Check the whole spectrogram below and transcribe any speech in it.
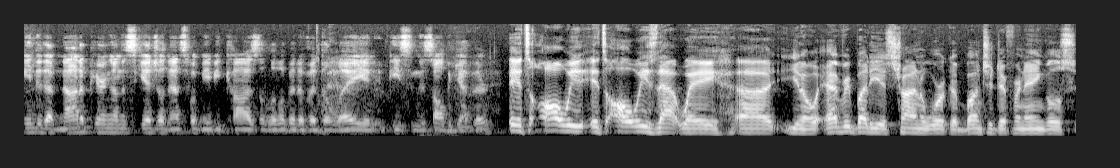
ended up not appearing on the schedule, and that's what maybe caused a little bit of a delay in, in piecing this all together. It's always it's always that way. Uh, you know, everybody is trying to work a bunch of different angles,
